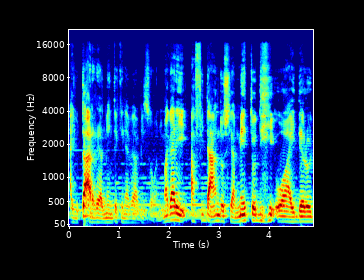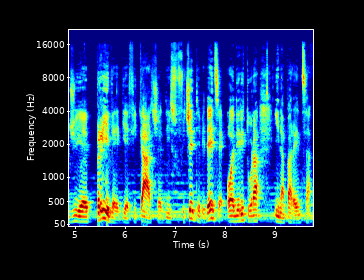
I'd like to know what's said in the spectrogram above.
aiutare realmente chi ne aveva bisogno, magari affidandosi a metodi o a ideologie prive di efficacia, di sufficienti evidenze o addirittura in apparenza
